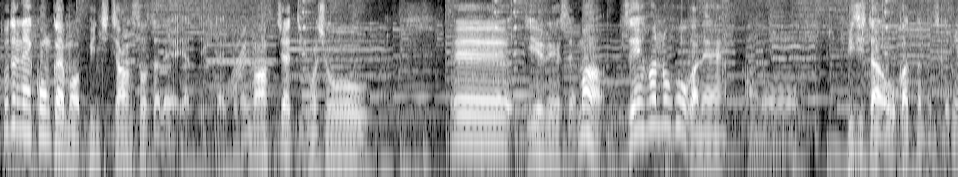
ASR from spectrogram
うことでね、今回もピンチチャンス操作でやっていきたいと思います。じゃあやっていきましょう。えー、DNA 戦。まあ、前半の方がね、あのビジターが多かったんですけど、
